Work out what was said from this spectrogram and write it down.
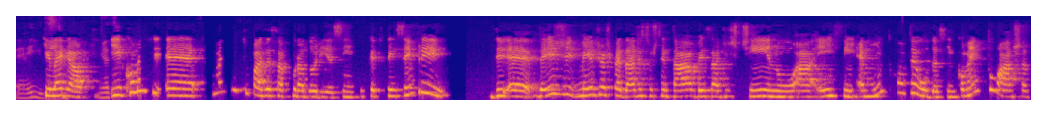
É isso. Que legal. E como é que, é, como é que tu faz essa curadoria, assim? Porque tu tem sempre, de, é, desde meio de hospedagem sustentáveis a destino, a, enfim, é muito conteúdo, assim. Como é que tu acha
